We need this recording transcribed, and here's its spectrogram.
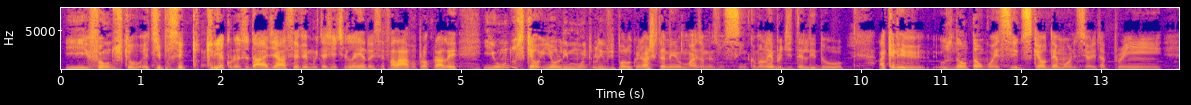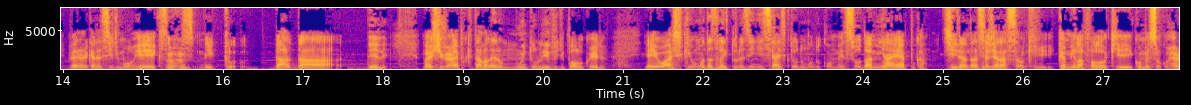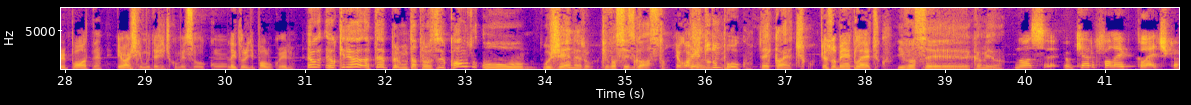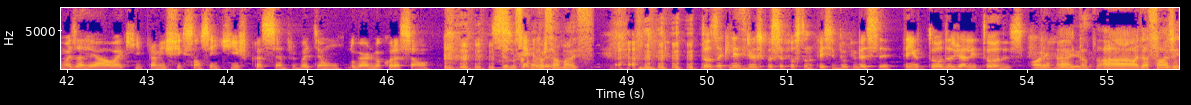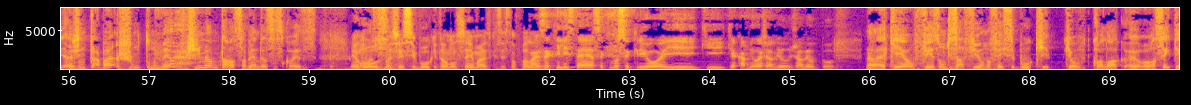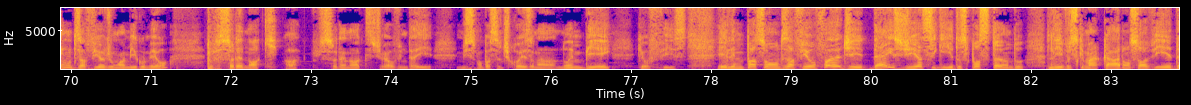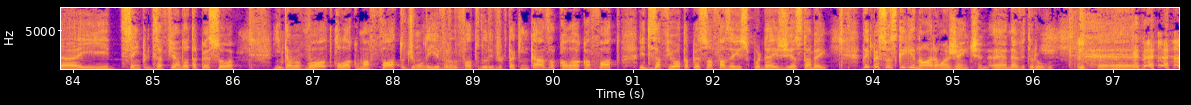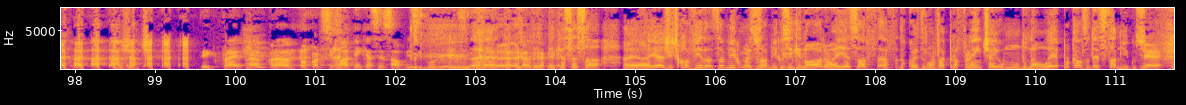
E foi um dos que eu, é tipo, você cria curiosidade, ah, você vê muita gente lendo, aí você fala, ah, vou procurar ler. E um dos que eu, e eu li muito livro de Paulo Coelho, acho que também mais ou menos uns cinco, eu lembro de ter lido aquele, os não tão conhecidos, que é o Demônio e Senhorita Prim, Verônica Decide Morrer, que são uhum. os meio da, da, dele. Mas eu tive uma época que estava lendo muito livro de Paulo Coelho. E aí eu acho que uma das leituras iniciais que todo mundo começou da minha época, tirando essa geração que Camila falou que começou com Harry Potter, eu acho que muita gente começou com leitura de Paulo Coelho. Eu, eu queria até perguntar para vocês, qual o, o gênero que vocês gostam? Eu gosto Tem? de tudo um pouco. É eclético. Eu sou bem eclético. E você, Camila? Nossa, eu quero falar eclética, mas a real é que para mim ficção científica sempre vai ter um lugar no meu coração. Temos que conversar eu... mais. todos aqueles livros que você postou no Facebook, VC. Tenho todos, já li todos. Olha que ah, então, ah, olha só, a gente, a gente trabalha junto no mesmo time, eu não tava sabendo dessas coisas. Eu Como não assim? uso mais Facebook, então não sei mais o que vocês estão falando. Mas é que lista é essa que você criou aí, que, que a Camila já leu, já leu todo? Não, é que eu fiz um desafio no Facebook, que eu coloco, eu aceitei um desafio de um amigo meu, professor Enoch, ó, professor Enoch, se estiver ouvindo aí, me ensinou bastante coisa na, no MBA que eu fiz. Ele me passou um desafio de 10 dias seguidos postando livros que marcaram sua vida e sempre desafiando outra pessoa. Então eu vou, coloco uma foto de um livro, uma foto do livro que está aqui em casa, coloco a foto e desafio outra pessoa a fazer isso por 10 dias também. Tem pessoas que ignoram a gente, é, né, Vitor Hugo? É, a gente. Para participar tem que acessar o Facebook, é? É, tem que acessar. Aí a gente convida os amigos, mas os amigos ignoram, aí essa coisa não vai pra frente, aí o mundo não lê por causa desses amigos. É.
